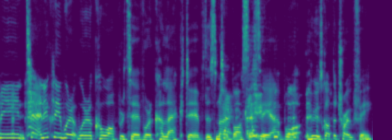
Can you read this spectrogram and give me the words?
mean, technically, we're, we're a cooperative, we're a collective. There's no bosses here, but who's got the trophy?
